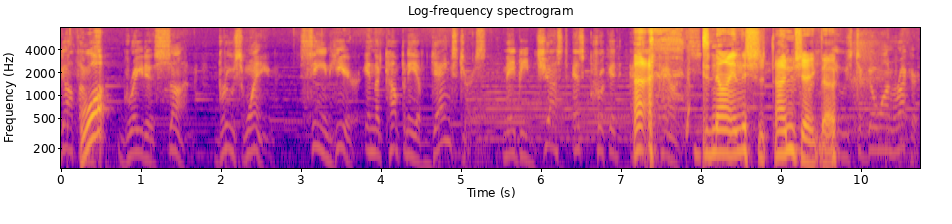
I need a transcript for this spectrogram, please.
Gotham's What? greatest son, Bruce Wayne, seen here in the company of gangsters, may be just as crooked as uh, his parents. Denying the sh- handshake though. to go on record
